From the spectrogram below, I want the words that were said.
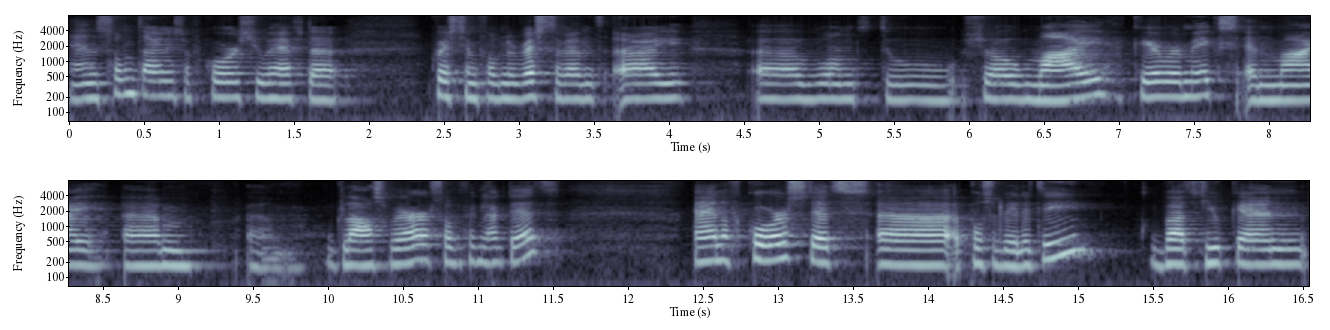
And sometimes, of course, you have the question from the restaurant. I uh, want to show my ceramics and my um, um, glassware, or something like that. And of course, that's uh, a possibility. But you can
